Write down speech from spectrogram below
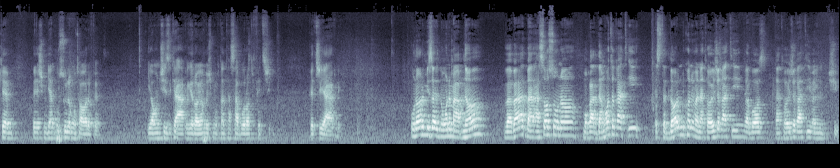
که بهش میگن اصول متعارفه یا اون چیزی که عقلی رایان بهش می‌گفتن تصورات فطری فطری عقلی. اونا رو می‌ذارید به عنوان مبنا و بعد بر اساس اونا مقدمات قطعی استدلال می‌کنه و نتایج قطعی و باز نتایج قطعی و این چی؟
